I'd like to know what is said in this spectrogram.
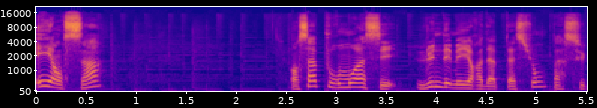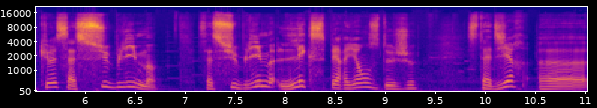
Et en ça, en ça, pour moi, c'est l'une des meilleures adaptations parce que ça sublime, ça sublime l'expérience de jeu. C'est-à-dire, euh,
